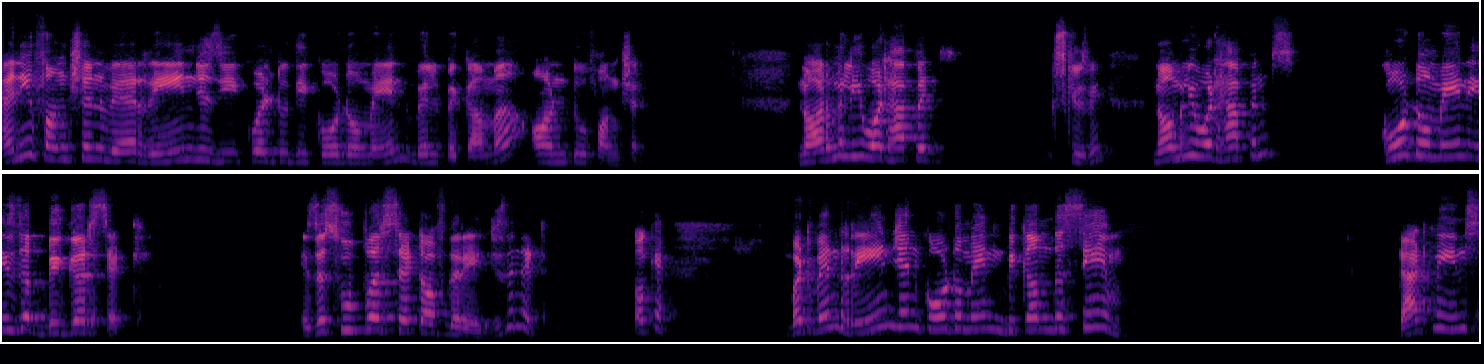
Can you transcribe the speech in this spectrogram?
Any function where range is equal to the codomain will become a onto function. Normally what happens, excuse me, normally what happens, codomain is a bigger set, is a superset of the range, isn't it? Okay. But when range and codomain become the same, that means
